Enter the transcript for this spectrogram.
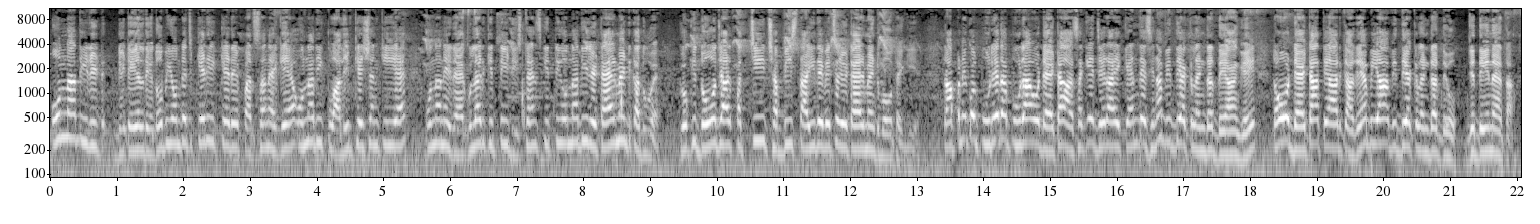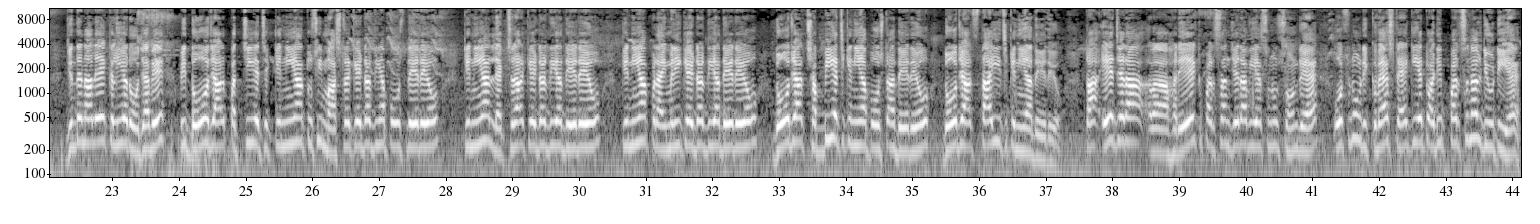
ਉਹਨਾਂ ਦੀ ਡਿਟ- ਡਿਟੇਲ ਦੇ ਦਿਓ ਵੀ ਉਹਦੇ ਚ ਕਿਹੜੇ ਕਿਹੜੇ ਪਰਸਨ ਹੈਗੇ ਆ, ਉਹਨਾਂ ਦੀ ਕੁਆਲੀਫਿਕੇਸ਼ਨ ਕੀ ਹੈ, ਉਹਨਾਂ ਨੇ ਰੈਗੂਲਰ ਕੀਤੀ ਡਿਸਟੈਂਸ ਕੀਤੀ, ਉਹਨਾਂ ਦੀ ਰਿਟਾਇਰਮੈਂਟ ਕਦੋਂ ਹੈ? ਕਿਉਂਕਿ 2025 26 27 ਦੇ ਵਿੱਚ ਰਿਟਾਇਰਮੈਂਟ ਬਹੁਤ ਹੈਗੀ ਹੈ। ਤਾਂ ਆਪਣੇ ਕੋਲ ਪੂਰੇ ਦਾ ਪੂਰਾ ਉਹ ਡਾਟਾ ਆ ਸਕੇ, ਜਿਹੜਾ ਇਹ ਕਹਿੰਦੇ ਸੀ ਨਾ, ਵਿਦਿਆ ਕੈਲੰਡਰ ਦੇਾਂਗੇ ਤਾਂ ਉਹ ਡਾਟਾ ਤਿਆਰ ਕਰ ਰਹੇ ਆ ਵੀ ਆਹ ਵਿਦਿਆ ਕੈਲੰਡਰ ਦਿਓ, ਜੇ ਦੇਣਾ ਹੈ ਤਾਂ। ਜਿੰਦੇ ਨਾਲ ਇਹ ਕਲੀਅਰ ਹੋ ਜਾਵੇ ਵੀ 2025 ਵਿੱਚ ਕਿੰਨੀਆਂ ਤੁਸੀਂ ਮਾਸਟਰ ਕੇਡਰ ਦੀਆਂ ਪੋਸਟ ਦੇ ਰਹੇ ਹੋ ਕਿੰਨੀਆਂ ਲੈਕਚਰਰ ਕੇਡਰ ਦੀਆਂ ਦੇ ਰਹੇ ਹੋ, ਕਿੰਨੀਆਂ ਪ੍ਰਾਇਮਰੀ ਕੇਡਰ ਦੀਆਂ ਦੇ ਰਹੇ ਹੋ 2026 ਵਿੱਚ ਕਿੰਨੀਆਂ ਪੋਸਟਾਂ ਦੇ ਰਹੇ ਹੋ 2027 ਵਿੱਚ ਕਿੰਨੀਆਂ ਦੇ ਰਹੇ ਹੋ। ਤਾਂ ਇਹ ਜਿਹੜਾ ਹਰੇਕ ਪਰਸਨ ਜਿਹੜਾ ਵੀ ਇਸ ਨੂੰ ਸੁਣ ਰਿਹਾ ਹੈ ਉਸ ਨੂੰ ਰਿਕਵੈਸਟ ਹੈ ਕਿ ਇਹ ਤੁਹਾਡੀ ਪਰਸਨਲ ਡਿਊਟੀ ਹੈ,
